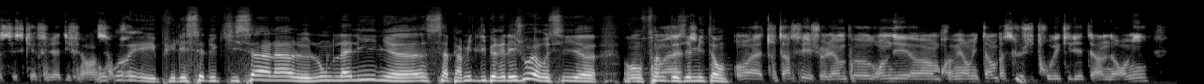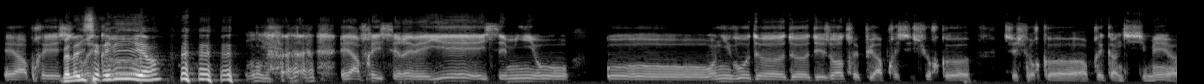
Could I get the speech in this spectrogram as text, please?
c'est ce qui a fait la différence. après. Ouais, et puis l'essai de Kissa, là, le long de la ligne, ça a permis de libérer les joueurs aussi en fin de Ouais, deuxième mi-temps. Ouais, tout à fait. Je l'ai un peu grondé euh, en première mi-temps parce que j'ai trouvé qu'il était endormi. Et après, Bah là, il s'est que- réveillé, hein. et après, il s'est réveillé et il s'est mis au, au, au niveau de, de- des autres. Et puis après, c'est sûr que, c'est sûr qu'après, quand il s'y met, euh,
